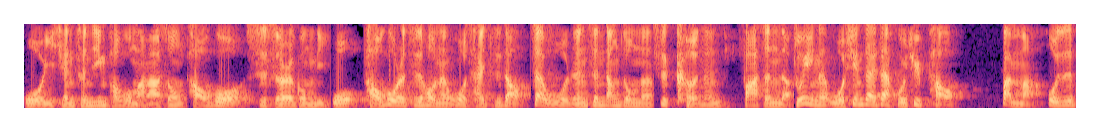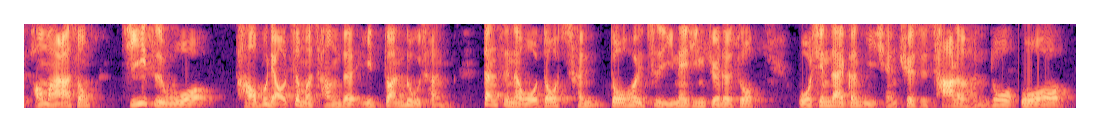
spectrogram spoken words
我以前曾经跑过马拉松，跑过四十二公里。我跑过了之后呢，我才知道，在我人生当中呢是可能发生的。所以呢，我现在再回去跑半马或者是跑马拉松，即使我跑不了这么长的一段路程，但是呢，我都曾都会自己内心觉得说，我现在跟以前确实差了很多。我。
